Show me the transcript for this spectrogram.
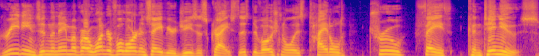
Greetings in the name of our wonderful Lord and Savior, Jesus Christ. This devotional is titled True Faith Continues.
